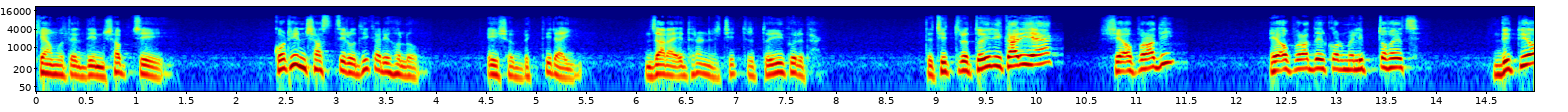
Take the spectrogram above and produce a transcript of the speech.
কেয়ামতের দিন সবচেয়ে কঠিন শাস্তির অধিকারী হলো এইসব ব্যক্তিরাই যারা এ ধরনের চিত্র তৈরি করে থাকে। তো চিত্র তৈরিকারী এক, সে অপরাধী, এ অপরাধের কর্মে লিপ্ত হয়েছে। দ্বিতীয়,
